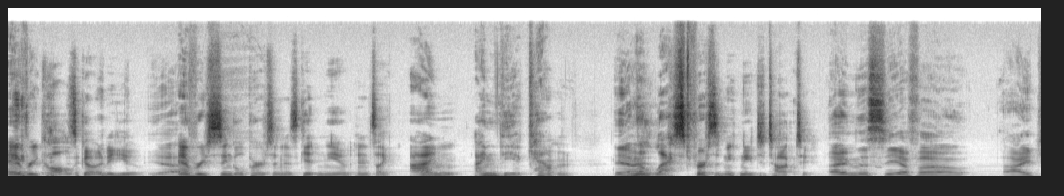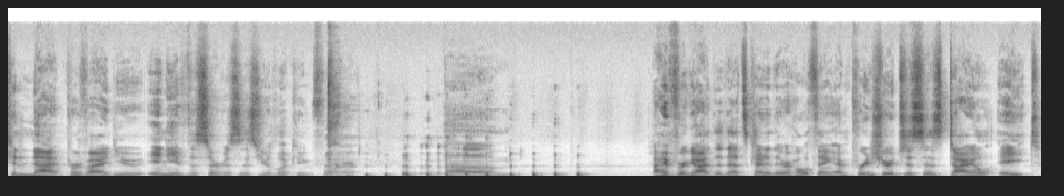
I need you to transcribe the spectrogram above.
Every call's going to you. Yeah. Every single person is getting you, and it's like I'm I'm the accountant. Yeah. I'm the last person you need to talk to. I'm the CFO. I cannot provide you any of the services you're looking for. um, I forgot that that's kind of their whole thing. I'm pretty sure it just says dial eight.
